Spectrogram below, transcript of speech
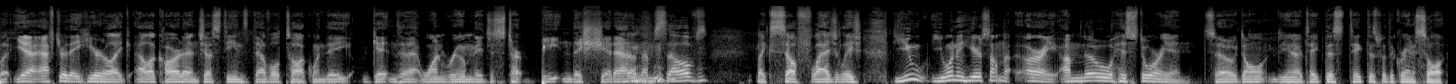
but yeah, after they hear like Alucarda and Justine's devil talk, when they get into that one room, they just start beating the shit out of themselves, like self-flagellation. Do you you want to hear something? All right, I'm no historian, so don't you know take this take this with a grain of salt.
